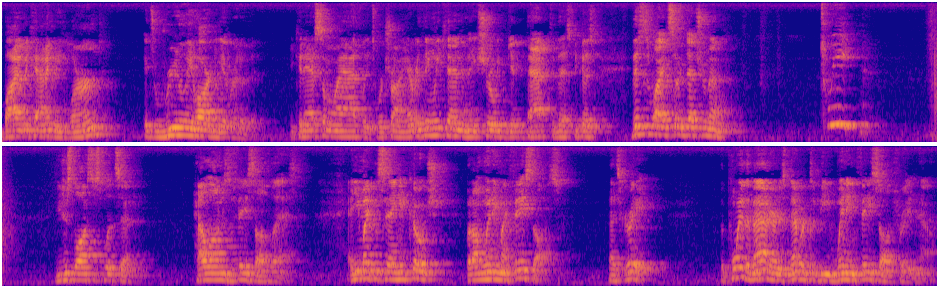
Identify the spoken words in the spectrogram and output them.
biomechanically learned, it's really hard to get rid of it. You can ask some of my athletes. We're trying everything we can to make sure we can get back to this because this is why it's so detrimental. Tweet. You just lost a split second. How long does the face-off last? And you might be saying, hey, coach, but I'm winning my face-offs. That's great. The point of the matter is never to be winning face-offs right now.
